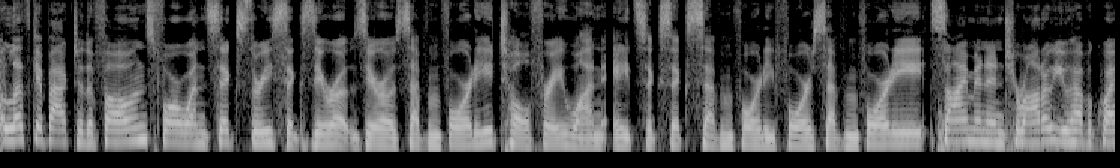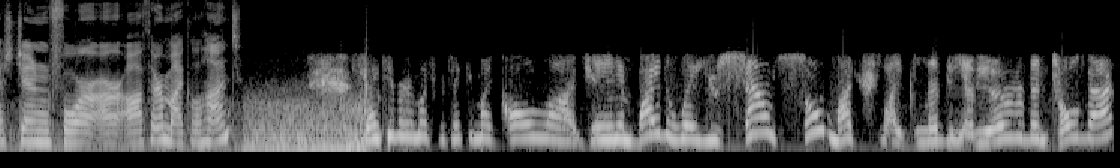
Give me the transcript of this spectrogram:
Let's get back to the phones 416 360 0740, toll free 1 866 740 4740. Simon in Toronto, you have a question for our author, Michael Hunt? Thank you very much for taking my call, uh, Jane. And by the way, you sound so much like Libby. Have you ever been told that?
